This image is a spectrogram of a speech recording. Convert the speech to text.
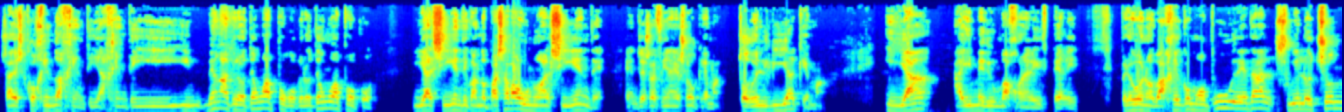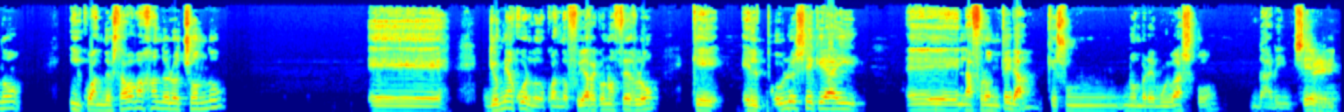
¿Sabes? Cogiendo a gente y a gente y, venga, que lo tengo a poco, que lo tengo a poco. Y al siguiente, y cuando pasaba uno al siguiente. Entonces al final eso quema. Todo el día quema. Y ya ahí me dio un bajo en el Izpegui. Pero bueno, bajé como pude, tal, subí el ochondo. Y cuando estaba bajando el ochondo, eh, yo me acuerdo cuando fui a reconocerlo que el pueblo ese que hay eh, en la frontera, que es un nombre muy vasco, Darinche. Sí,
